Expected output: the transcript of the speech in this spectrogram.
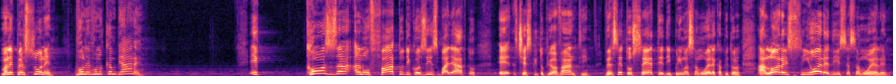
ma le persone volevano cambiare. E cosa hanno fatto di così sbagliato? E c'è scritto più avanti, versetto 7 di 1 Samuele capitolo. Allora il Signore disse a Samuele,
